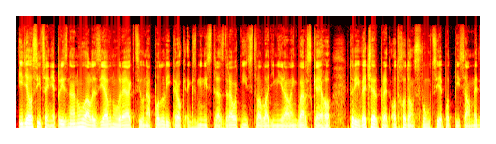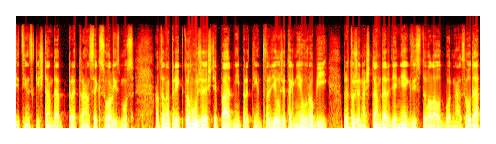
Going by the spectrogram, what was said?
Ide o síce nepriznanú, ale zjavnú reakciu na podlý krok exministra zdravotníctva Vladimíra Lengvarského, ktorý večer pred odchodom z funkcie podpísal medicínsky štandard pre transexualizmus. A to napriek tomu, že ešte pár dní predtým tvrdil, že tak neurobí, pretože na štandarde neexistovala odborná zhoda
